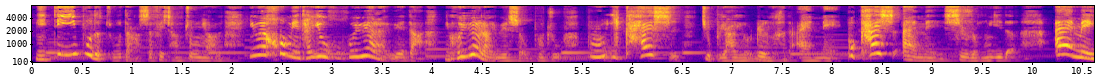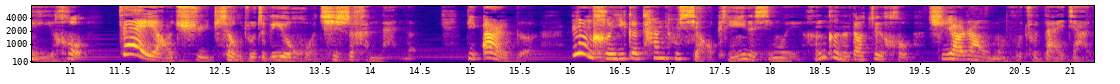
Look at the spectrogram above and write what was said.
你第一步的阻挡是非常重要的，因为后面它诱惑会越来越大，你会越来越守不住。不如一开始就不要有任何的暧昧，不开始暧昧是容易的，暧昧以后再要去守住这个诱惑，其实很难的。第二个。任何一个贪图小便宜的行为，很可能到最后是要让我们付出代价的。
